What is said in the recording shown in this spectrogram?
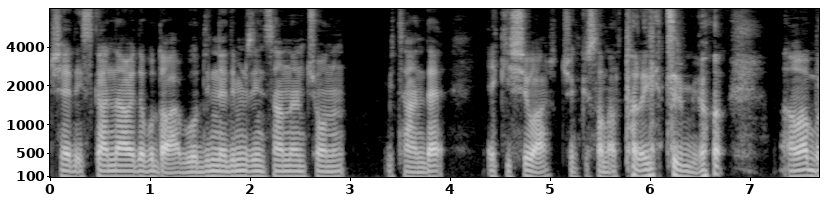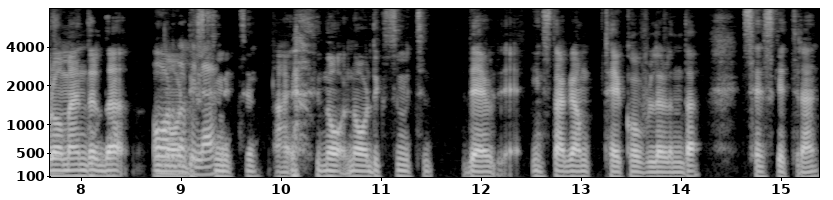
Şeyde İskandinavya'da bu da var. Bu dinlediğimiz insanların çoğunun bir tane de ek işi var. Çünkü sanat para getirmiyor. Ama Bromander'da Orada Nordic. Smith'in aynen, Nordic Smith'in dev, Instagram takeoverlarında ses getiren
